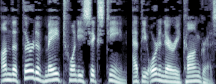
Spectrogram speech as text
On 3 May 2016, at the Ordinary Congress.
